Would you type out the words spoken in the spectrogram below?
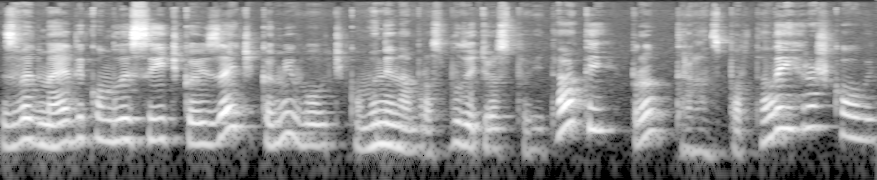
з ведмедиком, лисичкою, зайчиком і вовчиком. Вони нам будуть розповідати про транспорт, але іграшковий.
